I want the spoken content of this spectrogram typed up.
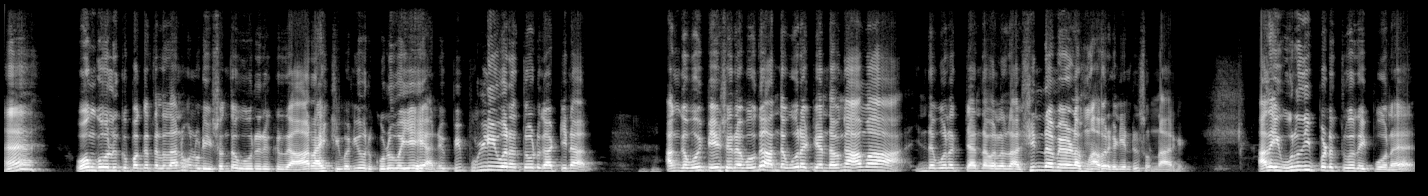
ஆ? ஓங்கோலுக்கு பக்கத்தில் தானே உன்னுடைய சொந்த ஊர் இருக்கிறது ஆராய்ச்சி பண்ணி ஒரு குழுவையே அனுப்பி புள்ளி உரத்தோடு காட்டினார். அங்கே போய் பேசுகிற போது அந்த ஊரை சேர்ந்தவங்க ஆமாம் இந்த ஊரை சேர்ந்தவர்கள் தான் சின்னமேளம் அவர்கள் என்று சொன்னார்கள். அதை உறுதிப்படுத்துவதைப் போல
